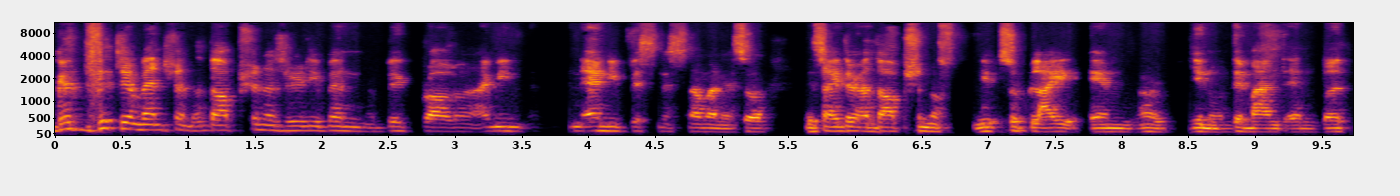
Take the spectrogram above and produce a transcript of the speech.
Good that you mentioned adoption has really been a big problem. I mean, in any business naman. Eh. So it's either adoption of supply and or you know demand and but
